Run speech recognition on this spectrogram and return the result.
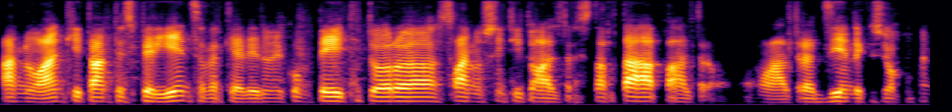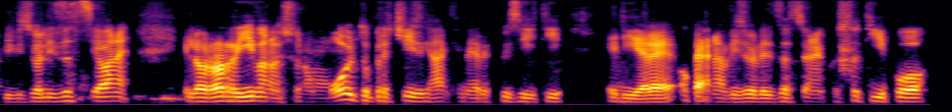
hanno anche tanta esperienza perché vedono i competitor, hanno sentito altre startup, altre, o altre aziende che si occupano di visualizzazione e loro arrivano e sono molto precisi anche nei requisiti e dire ok, una visualizzazione di questo tipo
